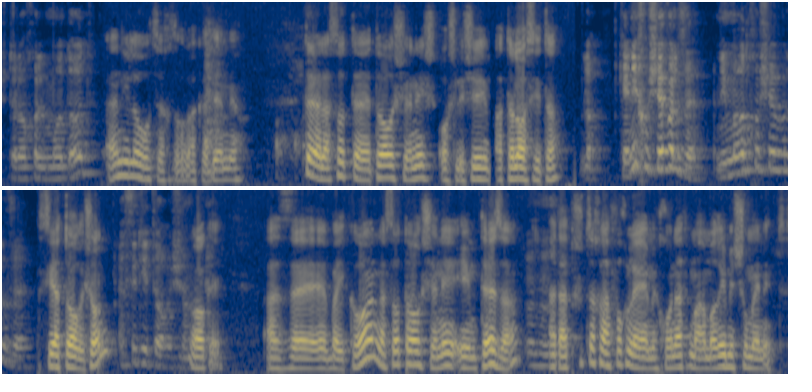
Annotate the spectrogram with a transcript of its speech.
שאתה לא יכול ללמוד עוד? אני לא רוצה לחזור לאקדמיה. אה, לעשות אה, תואר שני או שלישי, אתה לא עשית? לא. כי אני חושב על זה. אני מאוד חושב על זה. עשית תואר ראשון? עשיתי תואר ראשון. אוקיי. אז uh, בעיקרון, לעשות תואר שני עם תזה, אתה פשוט צריך להפוך למכונת מאמרים משומנת.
